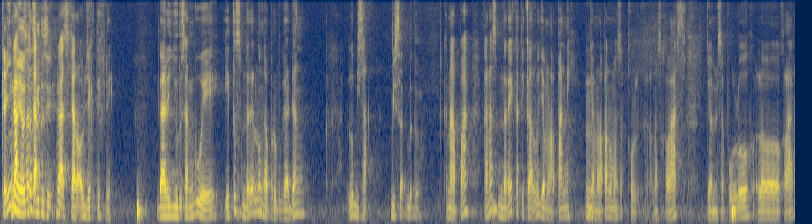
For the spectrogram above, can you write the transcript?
kayaknya Nggak, mayoritas secara- gitu sih Enggak, secara objektif deh. Dari jurusan gue, itu sebenarnya lu nggak perlu begadang, lu bisa. bisa betul Kenapa? Karena sebenarnya ketika lu jam 8 nih, Hmm. jam 8 lu masuk kul- masuk kelas, jam 10 lo kelar,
